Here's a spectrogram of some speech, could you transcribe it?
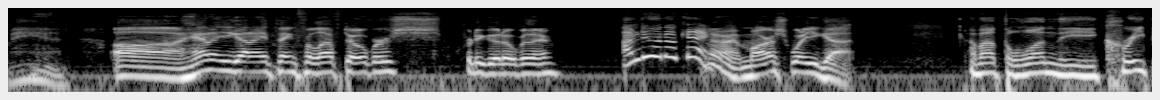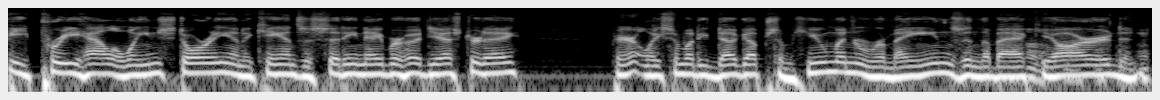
Man. Uh, Hannah, you got anything for leftovers? Pretty good over there. I'm doing okay. All right, Marsh, what do you got? How about the one, the creepy pre Halloween story in a Kansas City neighborhood yesterday? Apparently, somebody dug up some human remains in the backyard, and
